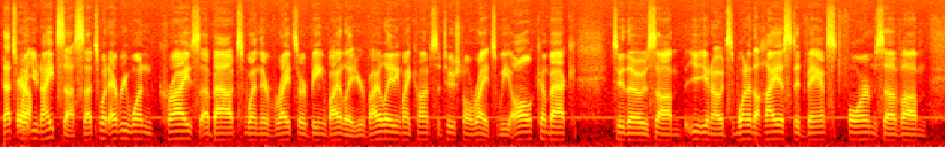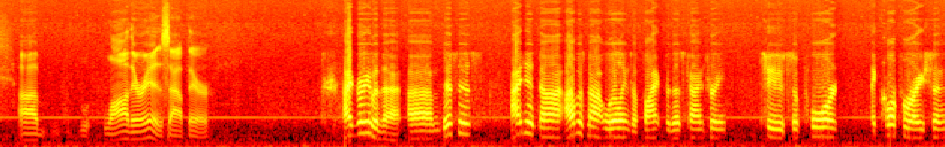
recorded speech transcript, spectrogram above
That's Yeah. what unites us. That's what everyone cries about when their rights are being violated. You're violating my constitutional rights. We all come back to those. Um, y- you know, it's one of the highest advanced forms of um, uh, law there is out there. I agree with that. Um, this is, I did not, I was not willing to fight for this country to support a corporation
